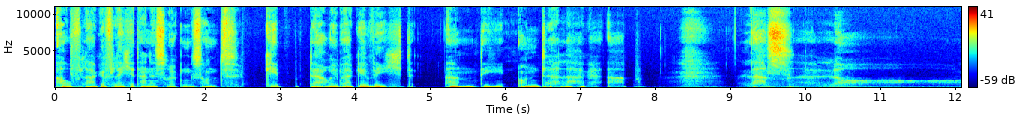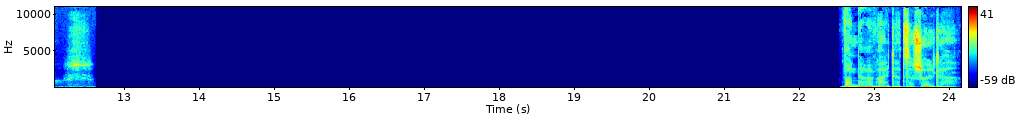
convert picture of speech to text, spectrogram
Auflagefläche deines Rückens und gib darüber Gewicht an die Unterlage ab. Lass los. Wandere weiter zur Schulter.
